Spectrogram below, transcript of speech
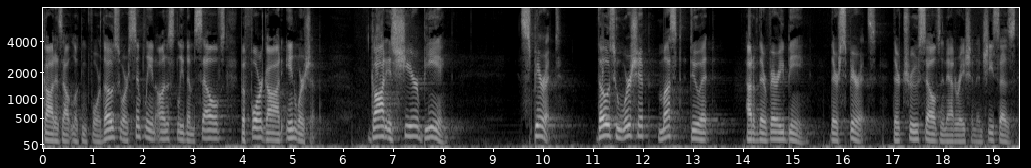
God is out looking for. Those who are simply and honestly themselves before God in worship. God is sheer being, spirit. Those who worship must do it out of their very being, their spirits, their true selves in adoration. And she says,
